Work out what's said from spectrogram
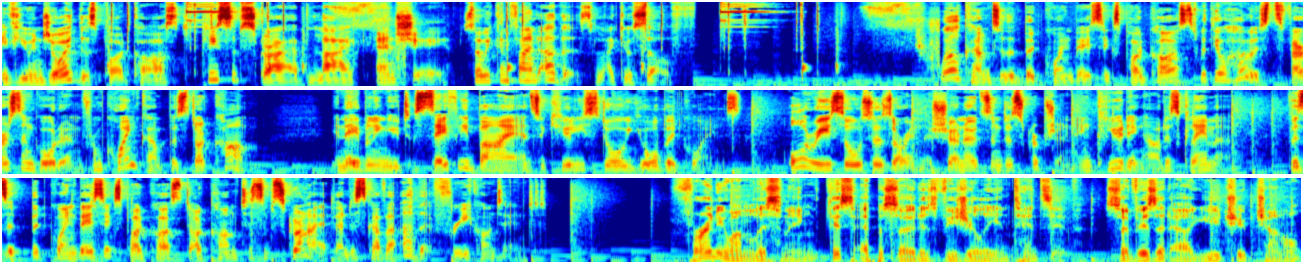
If you enjoyed this podcast, please subscribe, like, and share so we can find others like yourself. Welcome to the Bitcoin Basics podcast with your hosts, Faris and Gordon from CoinCompass.com, enabling you to safely buy and securely store your Bitcoins. All resources are in the show notes and description, including our disclaimer. Visit BitcoinBasicsPodcast.com to subscribe and discover other free content. For anyone listening, this episode is visually intensive, so visit our YouTube channel,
